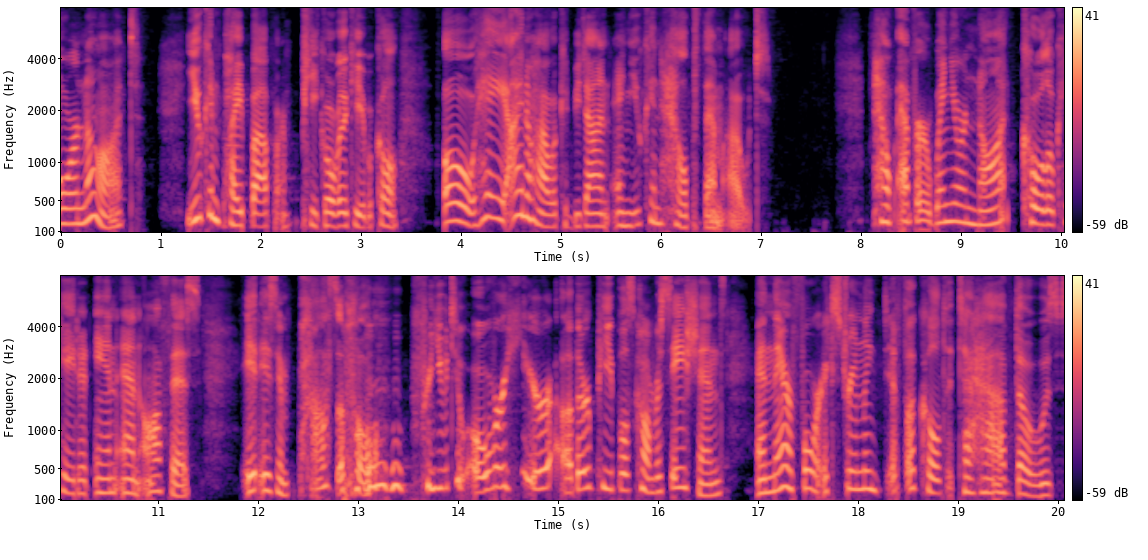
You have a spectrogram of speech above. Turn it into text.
or not, you can pipe up or peek over the cubicle. Oh, hey, I know how it could be done, and you can help them out. However, when you're not co located in an office, it is impossible for you to overhear other people's conversations and therefore extremely difficult to have those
